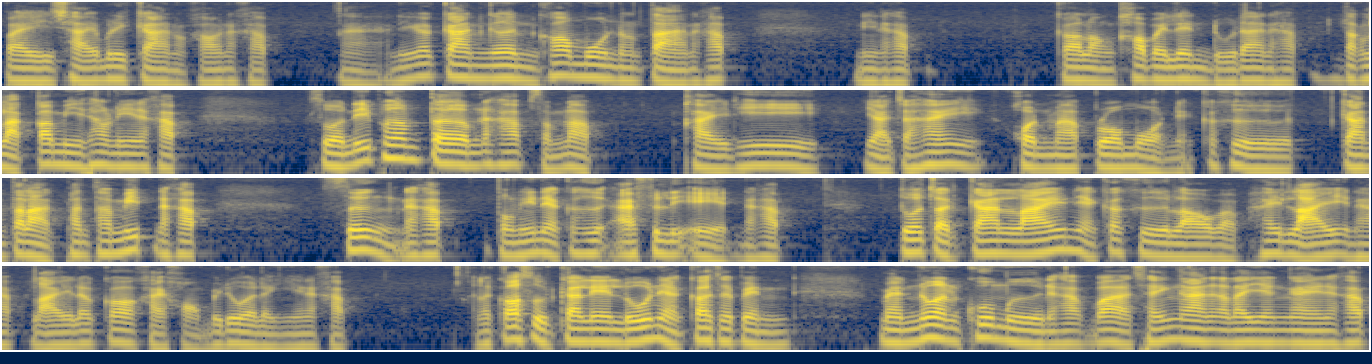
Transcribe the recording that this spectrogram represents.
ไปใช้บริการของเขานะครับอ่าอันนี้ก็การเงินข้อมูลต่างๆนะครับ นี่นะครับ ก็ลองเข้าไปเล่นดูได้นะครับ หลักๆ ก็มีเท่านี้นะครับ ส่วนที่เพิ่มเติมนะครับสำหรับใครที่อยากจะให้คนมาโปรโมทเนี่ยก็คือการตลาดพันธมิตรนะครับ ซึ่งนะครับตรงนี้เนี่ยก็คือ affiliate นะครับ ตัวจัดการไลฟ์เนี่ยก็คือเราแบบให้ไลฟ์นะครับไลฟ์แล้วก็ขายของไปด้วยอะไรอย่างเงี้ยนะครับ แล้วก็สูตรการเรียนรู้เนี่ยก็จะเป็นแมนนวลคู่มือนะครับว่าใช้งานอะไรยังไงนะครับ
